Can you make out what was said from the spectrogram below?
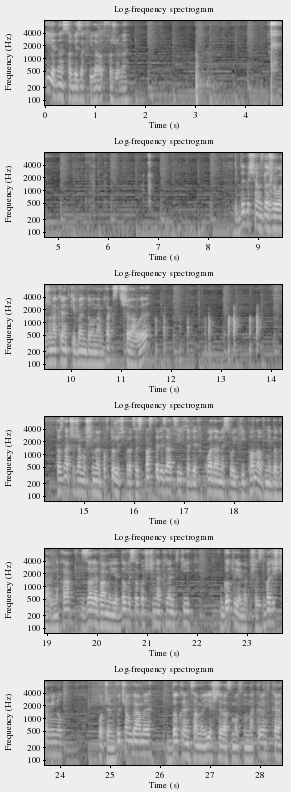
I jeden sobie za chwilę otworzymy. Gdyby się zdarzyło, że nakrętki będą nam tak strzelały, to znaczy, że musimy powtórzyć proces pasteryzacji. Wtedy wkładamy słoiki ponownie do garnka, zalewamy je do wysokości nakrętki, gotujemy przez 20 minut, po czym wyciągamy, dokręcamy jeszcze raz mocno nakrętkę,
